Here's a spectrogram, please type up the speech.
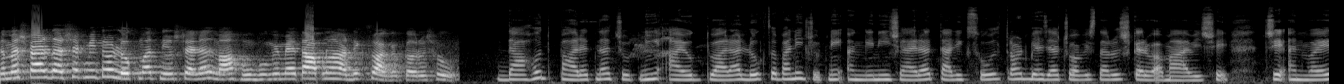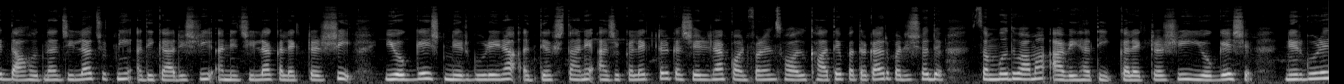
નમસ્કાર દર્શક મિત્રો, લોકમત ન્યૂઝ ચેનલમાં હું ભૂમિ મહેતા આપનું હાર્દિક સ્વાગત કરું છું. દાહોદ ભારતના ચૂંટણી આયોગ દ્વારા લોકસભાની ચૂંટણી અંગેની જાહેરાત તારીખ સોળ ત્રણ બે હજાર ચોવીસના રોજ કરવામાં આવી છે, જે અન્વયે દાહોદના જિલ્લા ચૂંટણી અધિકારી શ્રી અને જિલ્લા કલેક્ટર શ્રી યોગેશ નિર્ગુડેના અધ્યક્ષસ્થાને આજે કલેક્ટર કચેરીના કોન્ફરન્સ હોલ ખાતે પત્રકાર પરિષદ સંબોધવામાં આવી હતી. કલેક્ટર શ્રી યોગેશ નિર્ગુડે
